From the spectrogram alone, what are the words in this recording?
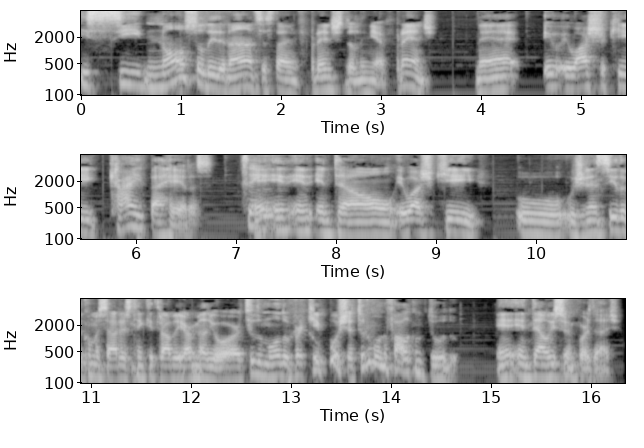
e se nossa liderança está em frente da linha frente, né, eu, eu acho que cai barreiras. Sim. E, e, então, eu acho que o, o gerenciador de comissários tem que trabalhar melhor, todo mundo, porque, puxa, todo mundo fala com tudo. E, então, isso é importante.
